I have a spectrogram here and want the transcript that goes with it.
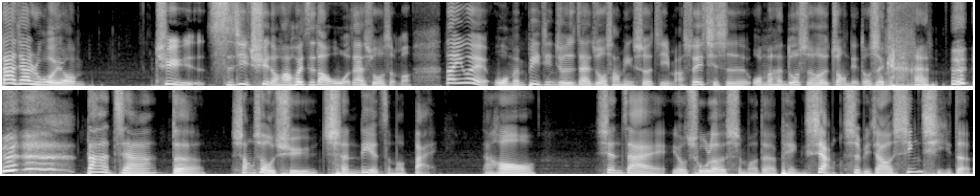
大家如果有去实际去的话，会知道我在说什么。那因为我们毕竟就是在做商品设计嘛，所以其实我们很多时候的重点都是看 大家的商售区陈列怎么摆，然后现在有出了什么的品相是比较新奇的。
